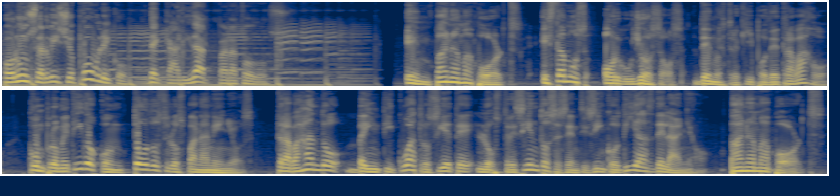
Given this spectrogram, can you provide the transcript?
Por un servicio público de calidad para todos. En Panama Ports Estamos orgullosos de nuestro equipo de trabajo, comprometido con todos los panameños, trabajando 24/7 los 365 días del año. Panama Ports,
